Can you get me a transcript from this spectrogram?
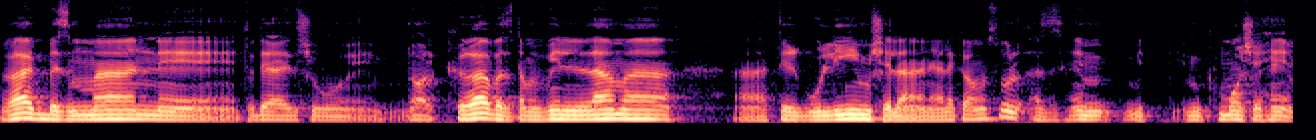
רק בזמן, אה, אתה יודע, איזשהו אה, נוהל קרב, אז אתה מבין למה התרגולים של הנהלי קרב במסלול, אז הם, הם כמו שהם,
